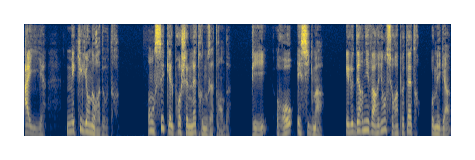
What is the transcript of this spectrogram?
Aïe, mais qu'il y en aura d'autres. On sait quelles prochaines lettres nous attendent. Pi, Rho et Sigma. Et le dernier variant sera peut-être Oméga.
